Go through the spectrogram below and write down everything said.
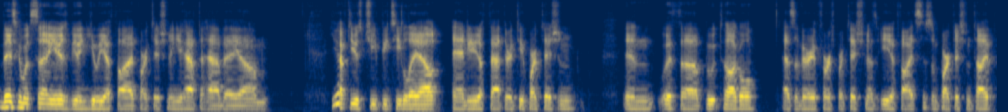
basically what's saying here is viewing UEFI partitioning, you have to have a um, you have to use GPT layout and you need a FAT32 partition in with uh, boot toggle as the very first partition as EFI system partition type.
